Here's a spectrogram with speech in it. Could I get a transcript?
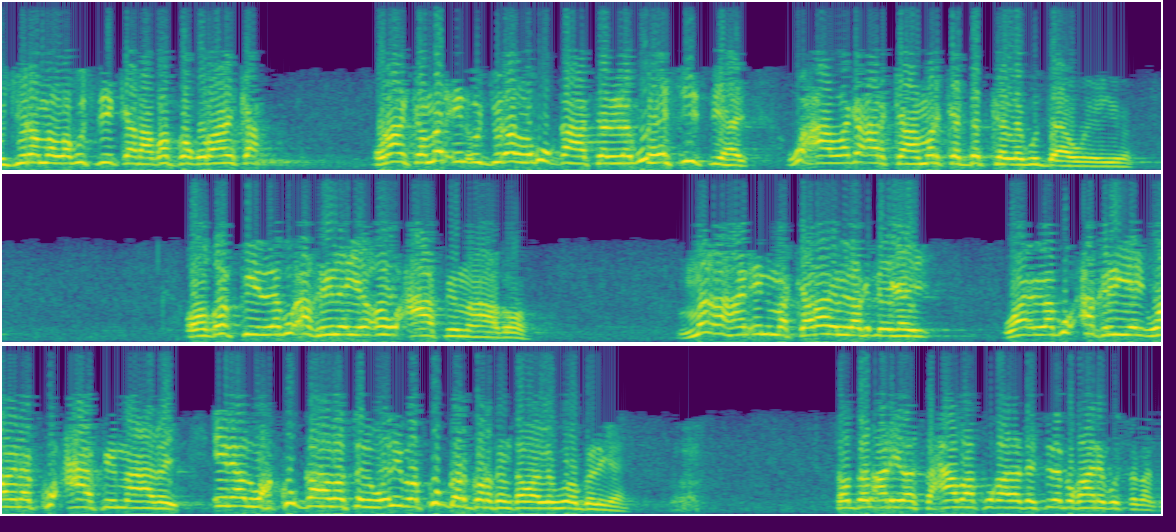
Ujuro ma lagu sii karaa qofka qur'aanka qur'aanka mar in ujuro lagu qaato lagu heshiis yahay waxaa laga arkaa marka dadka lagu daaweeyo. Oo qofkii lagu akrinayo ou caafimaado. Ma ahan in makaraan la dhigay waa lagu akriyey waana ku caafimaaday. Inaad wax ku qaadato weliba ku gorgordanta waa lagu ogol yahay. Soddon ari oo saxaabaa ku qaadatay sida bukhaari ku sugan.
